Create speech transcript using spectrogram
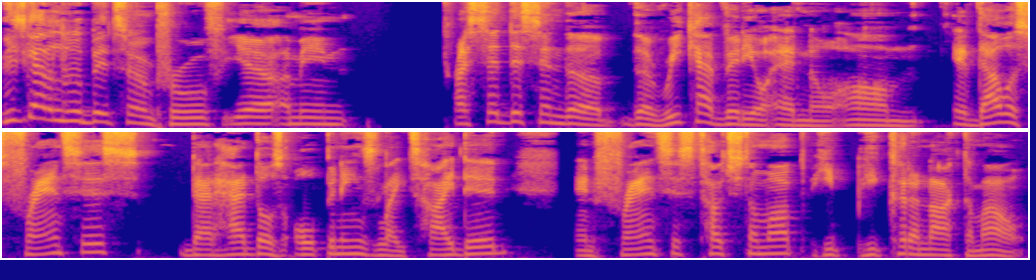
He's got a little bit to improve. Yeah, I mean, I said this in the the recap video, Edno. Um, if that was Francis that had those openings like Tai did, and Francis touched him up, he he could have knocked him out.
